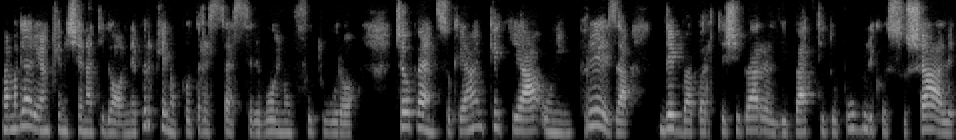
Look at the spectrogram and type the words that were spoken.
ma magari anche mecenati donne? Perché non potreste essere voi in un futuro? Cioè io penso che anche chi ha un'impresa debba partecipare al dibattito pubblico e sociale,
